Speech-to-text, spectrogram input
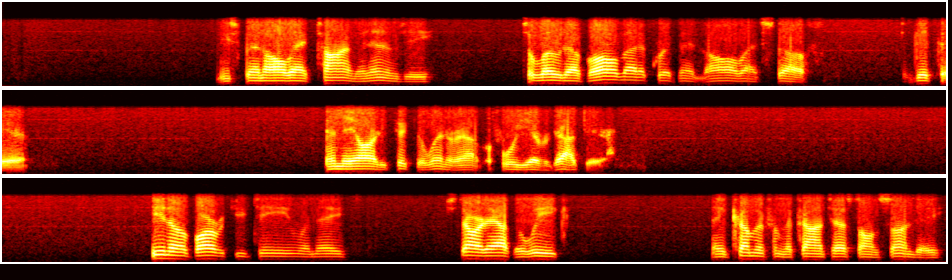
You spend all that time and energy to load up all that equipment and all that stuff to get there. And they already picked the winner out before you ever got there. You know, barbecue team when they start out the week, they come in from the contest on Sunday.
